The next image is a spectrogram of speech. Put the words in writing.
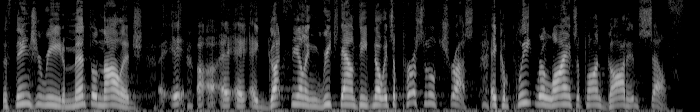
the things you read, a mental knowledge, a, a, a, a, gut feeling, reach down deep. No, it's a personal trust, a complete reliance upon God Himself.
